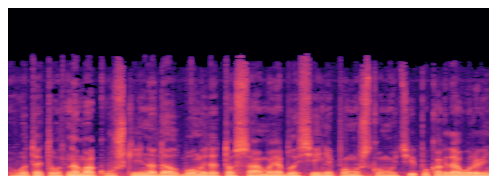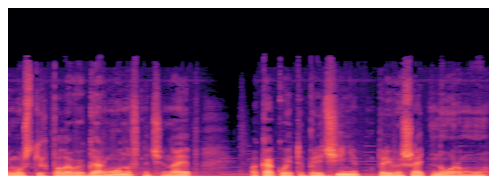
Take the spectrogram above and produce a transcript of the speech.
вот это вот на макушке и над долбом это то самое облысение по мужскому типу, когда уровень мужских половых гормонов начинает по какой-то причине превышать норму.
